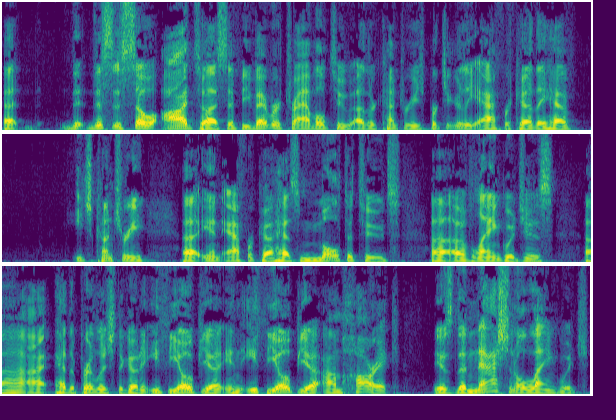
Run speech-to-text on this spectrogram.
Uh, th- this is so odd to us. If you've ever traveled to other countries, particularly Africa, they have each country uh, in Africa has multitudes uh, of languages. I had the privilege to go to Ethiopia. In Ethiopia, Amharic is the national language.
